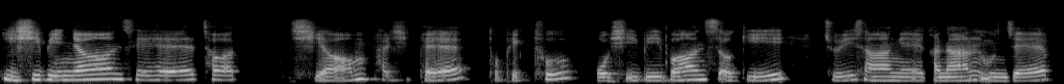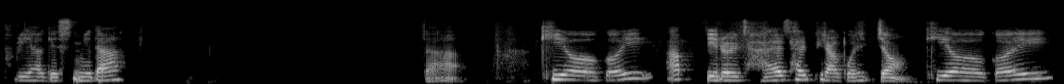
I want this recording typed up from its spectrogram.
22년 새해 첫 시험 80회 토픽 2 52번 써기 주의사항에 관한 문제 풀이하겠습니다. 자, 기억의 앞뒤를 잘 살피라고 했죠. 기억의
